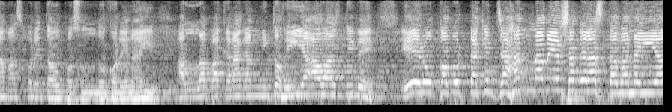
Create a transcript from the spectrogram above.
নামাজ পড়ে তাও পছন্দ করে নাই। আল্লাহ পাক রাগান্বিত হইয়া আওয়াজ দিবে, এর ও কবরটাকে জাহান নামের সাথে রাস্তা বানাইয়া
